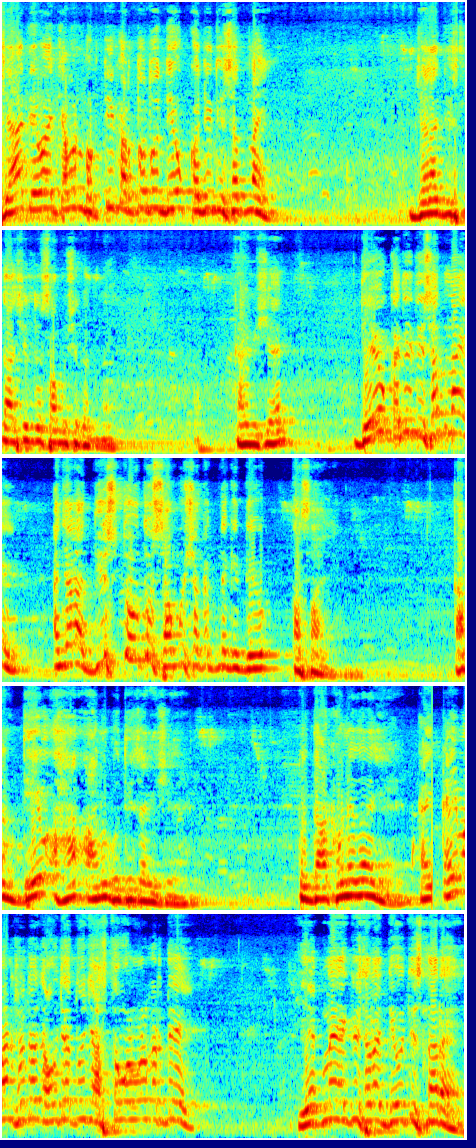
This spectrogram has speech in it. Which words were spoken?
ज्या देवाची आपण भक्ती करतो तो देव कधी दिसत नाही. ज्याला दिसला असेल तो सांगू शकत नाही. काय विषय आहे? देव कधी दिसत नाही आणि ज्याला दिसतो तो सांगू शकत नाही की देव असा आहे. कारण देव हा अनुभूतीचा विषय आहे. तो दाखवण्याचा नाही आहे. काही काही माणसं जाऊ द्या तो जास्त वळवळ करते. एक ना एक दिवसाला देव दिसणार आहे.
